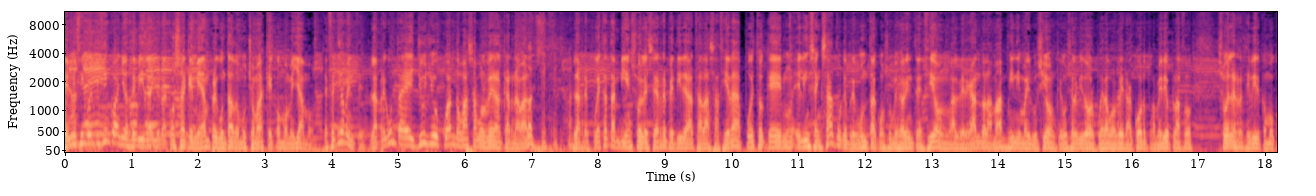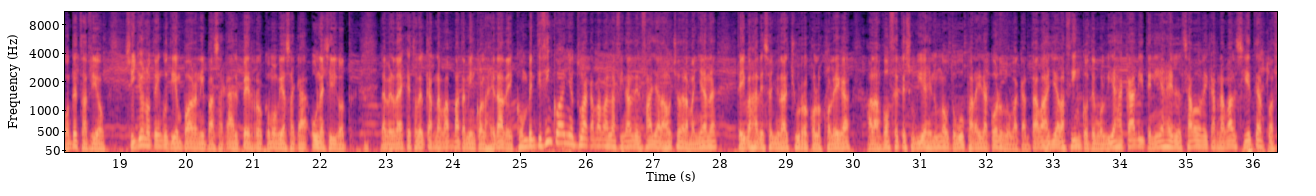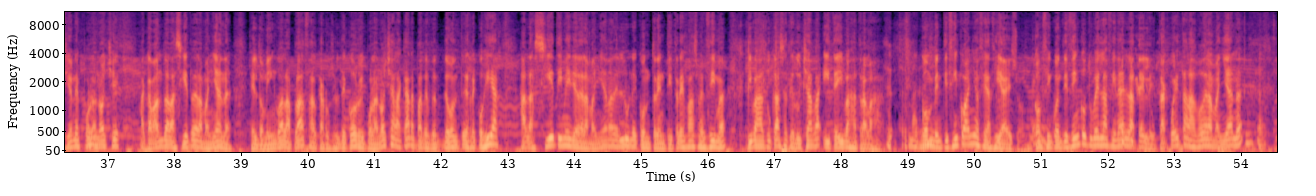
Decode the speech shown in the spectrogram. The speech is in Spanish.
En mis 55 años de vida hay una cosa que me han preguntado mucho más que cómo me llamo. Efectivamente, la pregunta es, Yuyu, ¿cuándo vas a volver al carnaval? La respuesta también suele ser repetida hasta la saciedad, puesto que mm, el insensato que pregunta con su mejor intención, albergando la más mínima ilusión que un servidor pueda volver a corto o a medio plazo, suele recibir como contestación, si yo no tengo tiempo ahora ni para sacar el perro, ¿cómo voy a sacar una chirigota? La verdad es que esto del carnaval va también con las edades. Con 25 años tú acababas la final del falla a las 8 de la mañana, te ibas a desayunar churros con los colegas, a las 12 te subías en un autobús para ir a Córdoba, cantabas allí a las 5, te volvías a Cádiz y tenías el sábado de carnaval siete actuaciones por la noche, acabando a las 7 de la mañana. El domingo a la plaza, al carrusel de coro y por la noche a la carpa, de, de donde te recogías a las 7 y media de la mañana del lunes con 33 vasos encima, ibas a tu casa, te duchabas y te ibas a trabajar. Con 25 años se hacía eso. Con 55 tú ves la final en la tele, te acuestas a las 2 de la mañana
